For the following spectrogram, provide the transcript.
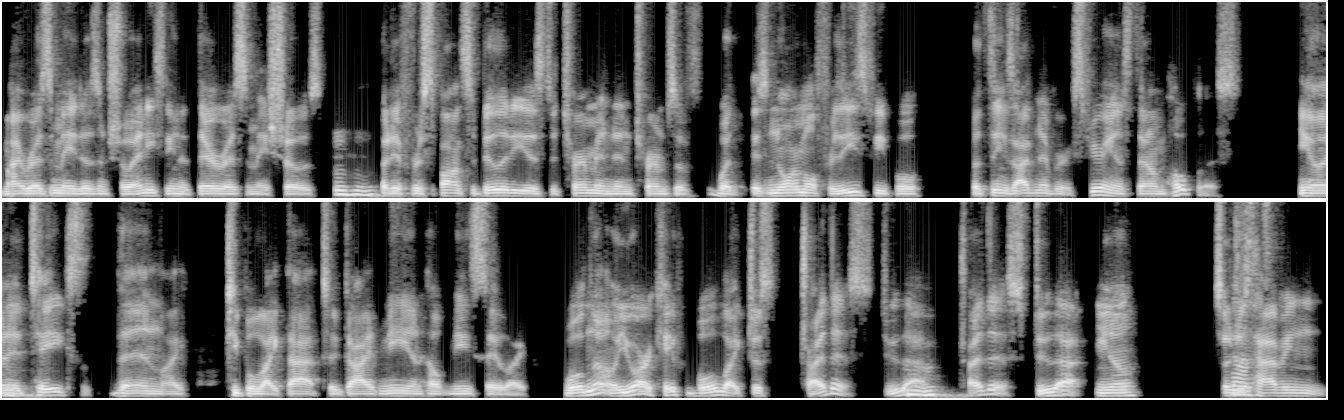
my resume doesn't show anything that their resume shows. Mm-hmm. But if responsibility is determined in terms of what is normal for these people, but things I've never experienced, then I'm hopeless. You know, and mm-hmm. it takes then like people like that to guide me and help me say, like, well, no, you are capable. Like, just try this, do that, mm-hmm. try this, do that, you know? So That's just having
